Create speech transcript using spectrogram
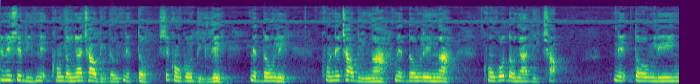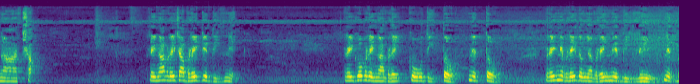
နည်းနည်းရှိသည်နှစ်ခွန်3ည6သည်3နှစ်3ရှစ်ခွန်9သည်4နှစ်3 4ခွန်နှစ်6သည်5နှစ်3 4 5ခွန်9 3ညသည်6နှစ်3 4 5 6ပရိငါပရိချပရိတစ်သည်နှစ်ပရိကိုပရိငါပရိကိုသည်3နှစ်3ပရိနှစ်ပရိ3ညပရိနှစ်သည်4နှစ်3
